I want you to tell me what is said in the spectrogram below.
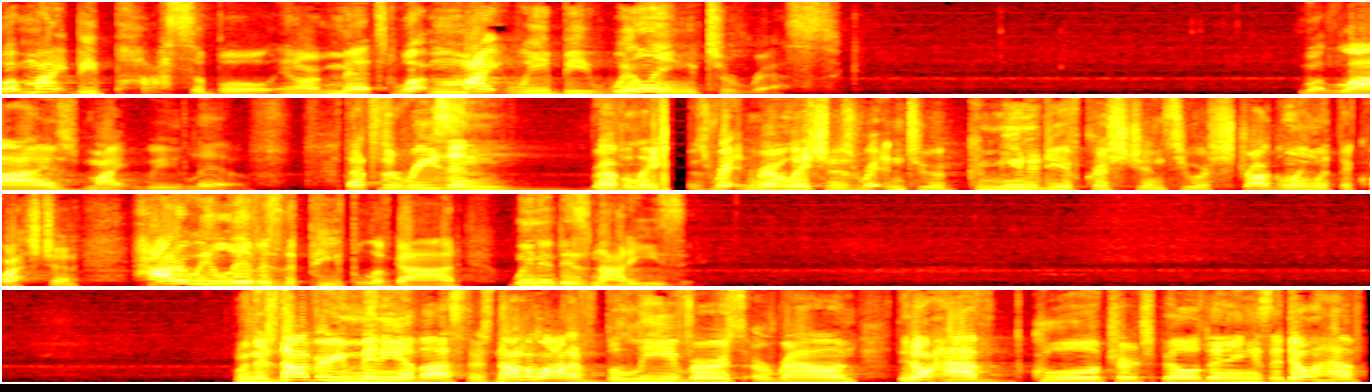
What might be possible in our midst? What might we be willing to risk? What lives might we live? That's the reason Revelation is written. Revelation is written to a community of Christians who are struggling with the question how do we live as the people of God when it is not easy? When there's not very many of us, there's not a lot of believers around, they don't have cool church buildings, they don't have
